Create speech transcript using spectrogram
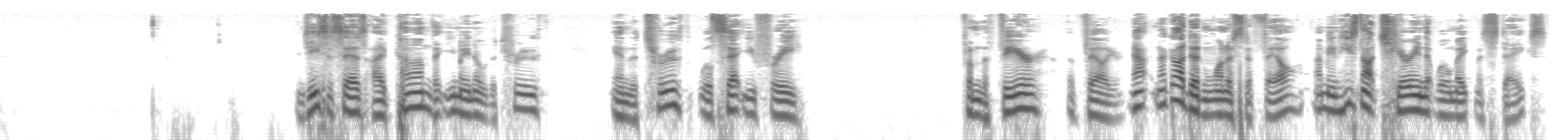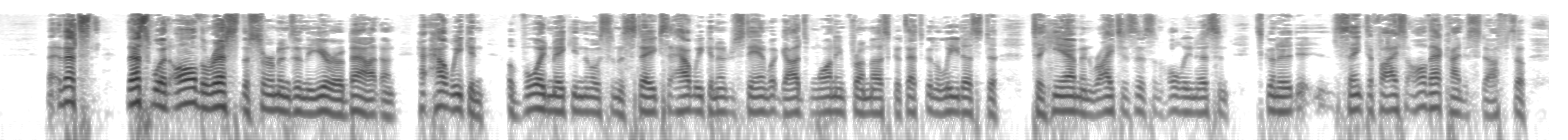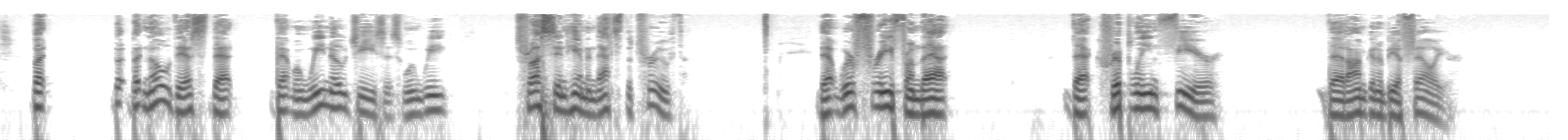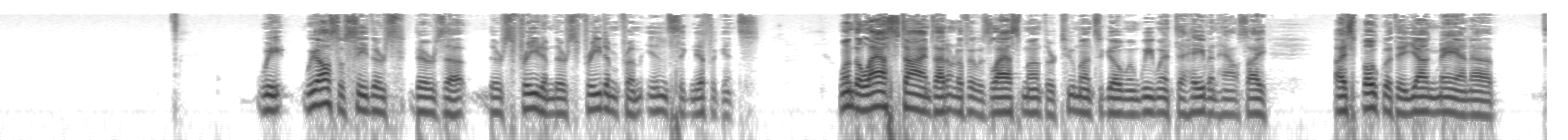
And Jesus says, I've come that you may know the truth, and the truth will set you free from the fear of failure. Now, now God doesn't want us to fail. I mean, He's not cheering that we'll make mistakes. That's, that's what all the rest of the sermons in the year are about on how we can avoid making the most mistakes, how we can understand what God's wanting from us, because that's going to lead us to, to Him and righteousness and holiness, and it's going to uh, sanctify us, all that kind of stuff. So, but, but, but know this, that, that when we know Jesus, when we trust in Him, and that's the truth, that we're free from that, that crippling fear that I'm going to be a failure. We we also see there's there's uh, there's freedom. There's freedom from insignificance. One of the last times, I don't know if it was last month or two months ago, when we went to Haven House, I I spoke with a young man. Uh,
